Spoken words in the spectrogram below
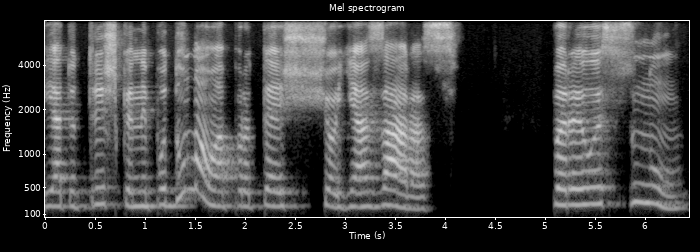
я тут трішки не подумала про те, що я зараз перелисну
